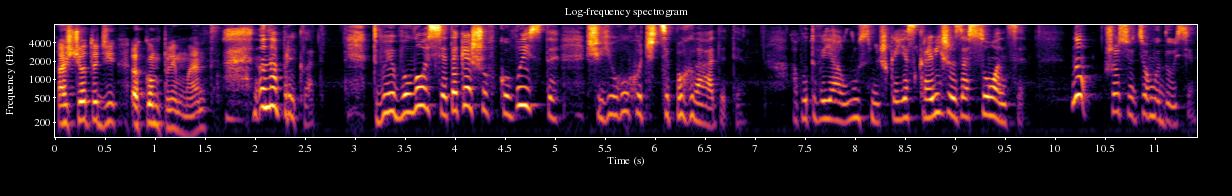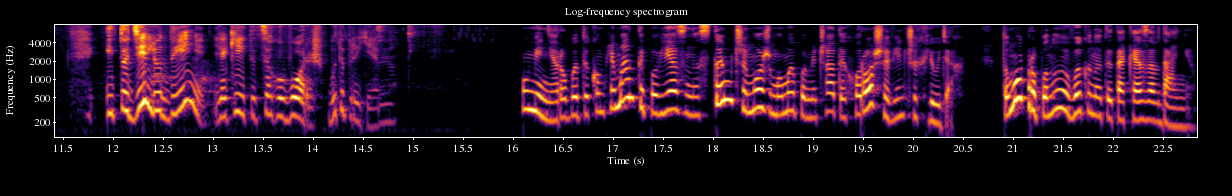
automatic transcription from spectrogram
А що тоді е, комплімент? Ну, наприклад, твоє волосся таке шовковисте, що його хочеться погладити. Або твоя усмішка яскравіша за сонце. Ну, щось у цьому дусі. І тоді людині, якій ти це говориш, буде приємно. Уміння робити компліменти пов'язане з тим, чи можемо ми помічати хороше в інших людях. Тому пропоную виконати таке завдання.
